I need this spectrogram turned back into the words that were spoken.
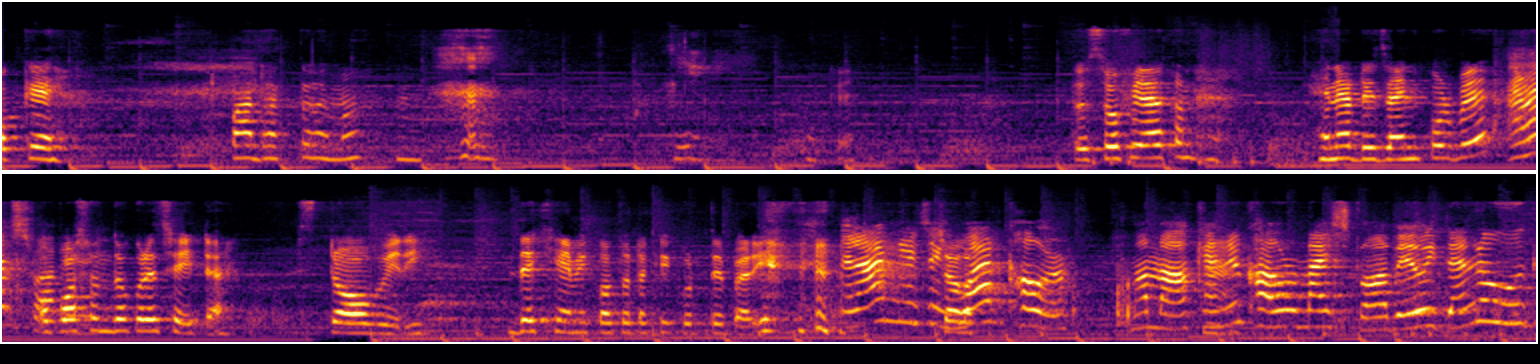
ওকে পা ঢাকতে হয় মা ওকে তো সোফিয়া এখন হেনা ডিজাইন করবে ও পছন্দ করেছে এটা স্ট্রবেরি দেখি আমি কতটা কি করতে পারি color. Mama, can you color my strawberry? Then it'll look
